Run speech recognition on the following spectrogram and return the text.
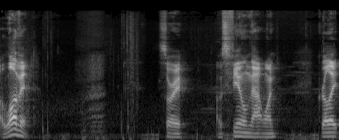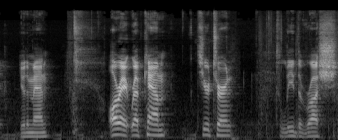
I love it. Sorry. I was feeling that one. Grelite, you're the man. All right, Repcam, it's your turn to lead the rush.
